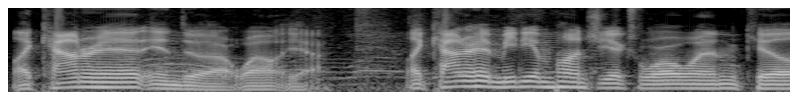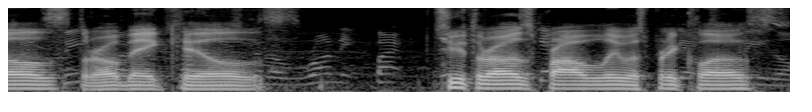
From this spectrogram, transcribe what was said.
Like counter hit into it. Well, yeah. Like counter hit, medium punch, EX whirlwind kills, throw bait kills. Two throws probably was pretty close.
